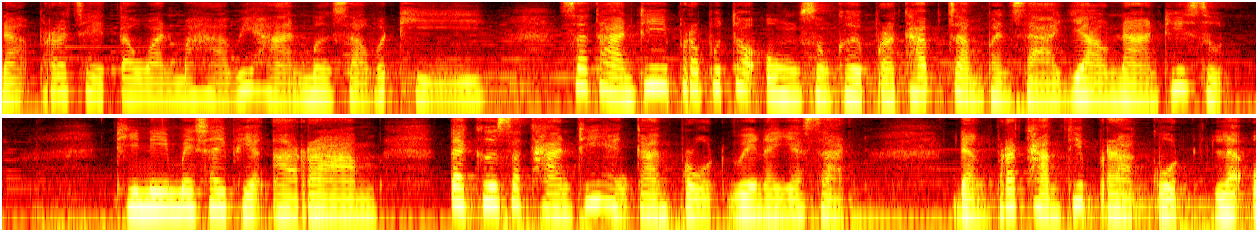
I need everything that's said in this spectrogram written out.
ณพระเชตวันมหาวิหารเมืองสาวัตถี สถานที่พระพุทธองค์ทรงเคยประทับจำพรรษายาวนานที่สุด ที่นี่ไม่ใช่เพียงอาราม แต่คือสถานที่แห่งการโปรดเวนยสัตว์ ดังพระธรรมที่ปรากฏและโอ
